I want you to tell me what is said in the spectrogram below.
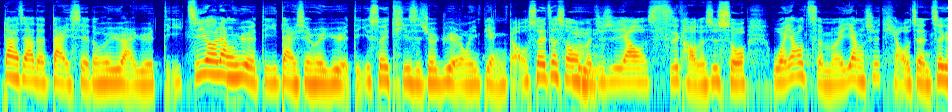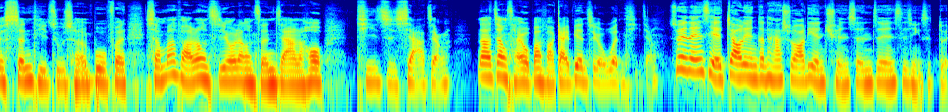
大家的代谢都会越来越低，肌肉量越低，代谢会越低，所以体脂就越容易变高。所以这时候我们嗯就是要思考的是说，我要怎么样去调整这个身体组成的部分，想办法让肌肉量增加，然后体脂下降。那这样才有办法改变这个问题，这样所以 Nancy 的教练跟他说要练全身这件事情是对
